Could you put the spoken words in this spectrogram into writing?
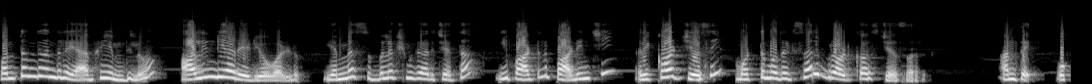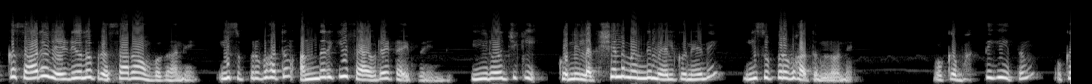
పంతొమ్మిది వందల యాభై ఎనిమిదిలో ఆల్ ఇండియా రేడియో వాళ్ళు ఎంఎస్ సుబ్బలక్ష్మి గారి చేత ఈ పాటను పాడించి రికార్డ్ చేసి మొట్టమొదటిసారి బ్రాడ్కాస్ట్ చేశారు. అంతే ఒక్కసారి రేడియోలో ప్రసారం అవ్వగానే ఈ సుప్రభాతం అందరికీ ఫేవరెట్ అయిపోయింది. ఈ రోజుకి కొన్ని లక్షల మంది మేల్కొనేది ఈ సుప్రభాతంలోనే. ఒక భక్తి గీతం ఒక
